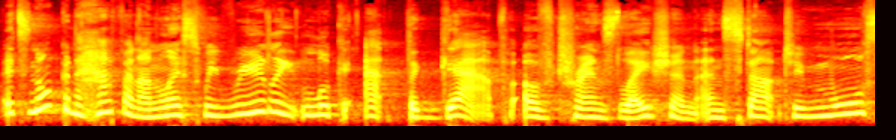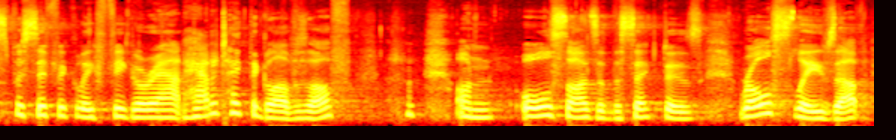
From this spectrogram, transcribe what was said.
it's not going to happen unless we really look at the gap of translation and start to more specifically figure out how to take the gloves off on all sides of the sectors, roll sleeves up,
